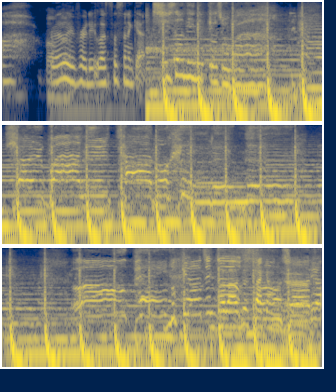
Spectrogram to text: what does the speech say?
Oh, really that. pretty. Let's listen again. that the second one. Yeah.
